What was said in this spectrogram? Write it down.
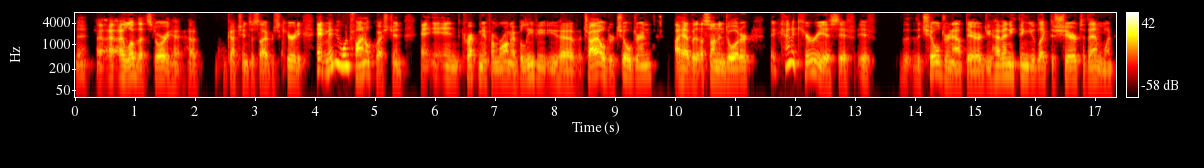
Yeah, I, I love that story. How got you into cybersecurity? Hey, maybe one final question, and, and, correct me if I'm wrong. I believe you you have a child or children. I have a, a son and daughter. Kind of curious if if the, the children out there, do you have anything you'd like to share to them when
